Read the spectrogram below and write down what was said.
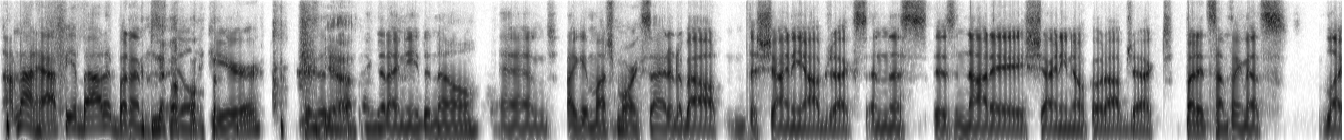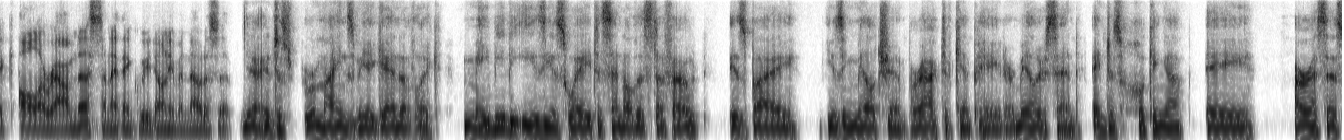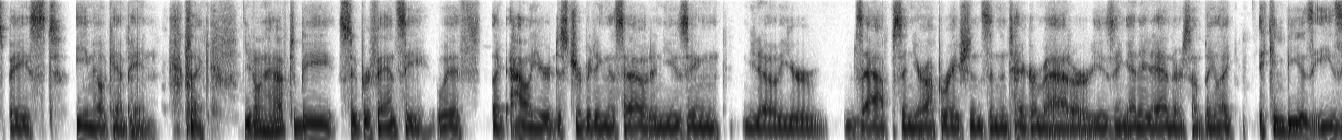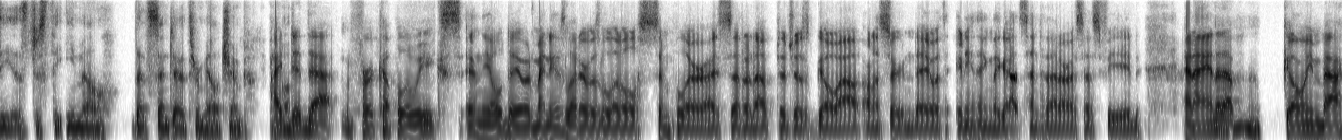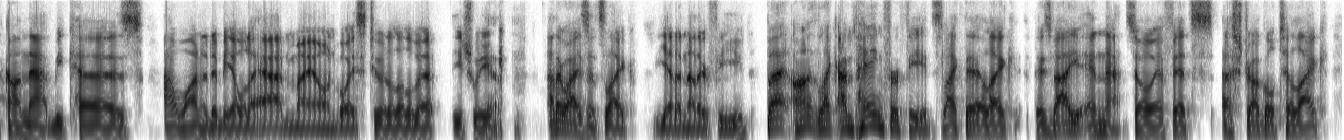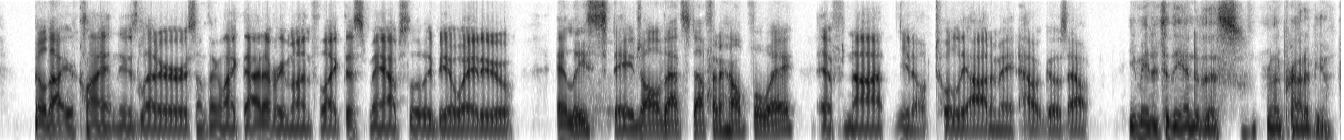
I'm not happy about it, but I'm No. still here because it's Yeah. something that I need to know. And I get much more excited about the shiny objects. And this is not a shiny no code object, but it's something that's like all around us. And I think we don't even notice it. Yeah, it just reminds me again of like maybe the easiest way to send all this stuff out is by using MailChimp or ActiveCampaign or MailerSend and just hooking up a RSS based email campaign. Like you don't have to be super fancy with like how you're distributing this out and using, you know, your zaps and your operations in Integromat or using N8N or something. Like it can be as easy as just the email that's sent out through MailChimp. I did that for a couple of weeks in the old day when my newsletter was a little simpler. I set it up to just go out on a certain day with anything that got sent to that RSS feed. And I ended up Ah. going back on that because I wanted to be able to add my own voice to it a little bit each week. Otherwise, it's like yet another feed. But on like I'm paying for feeds. Like there, like there's value in that. So if it's a struggle to like build out your client newsletter or something like that every month, like this may absolutely be a way to at least stage all of that stuff in a helpful way. If not, you know, totally automate how it goes out. You made it to the end of this. I'm really proud of you.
